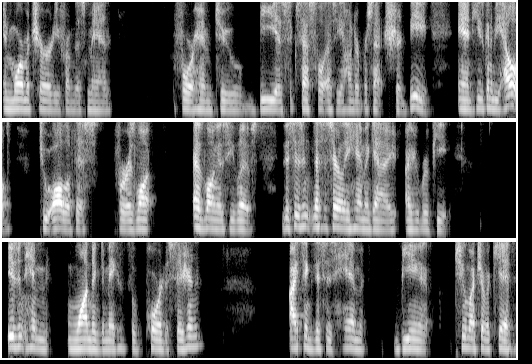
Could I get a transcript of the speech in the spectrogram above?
and more maturity from this man for him to be as successful as he 100% should be. And he's going to be held to all of this for as long as long as he lives. This isn't necessarily him again, I, I repeat, isn't him wanting to make the poor decision. I think this is him being too much of a kid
